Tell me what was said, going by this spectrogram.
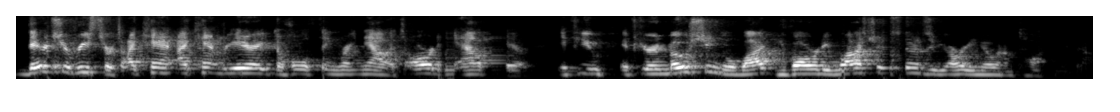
there's your research. I can't I can't reiterate the whole thing right now. It's already out there. If you if you're in motion, you'll watch, you've already watched it, so you already know what I'm talking about.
